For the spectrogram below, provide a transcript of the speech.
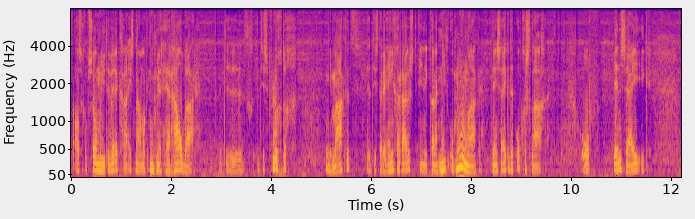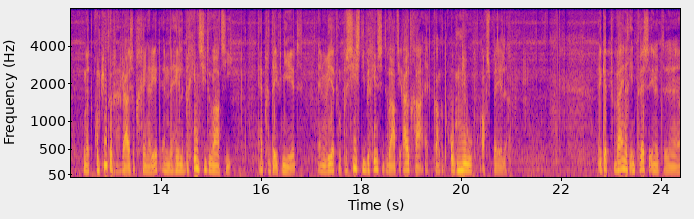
als ik op zo'n manier te werk ga, is namelijk niet meer herhaalbaar. Het, het, het is vluchtig. Je maakt het, het is daarheen geruist en ik kan het niet opnieuw maken, tenzij ik het heb opgeslagen. Of tenzij ik met computerruis heb gegenereerd en de hele beginsituatie heb gedefinieerd. En weer van precies die beginsituatie uitga kan ik het opnieuw afspelen. Ik heb weinig interesse in het uh,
